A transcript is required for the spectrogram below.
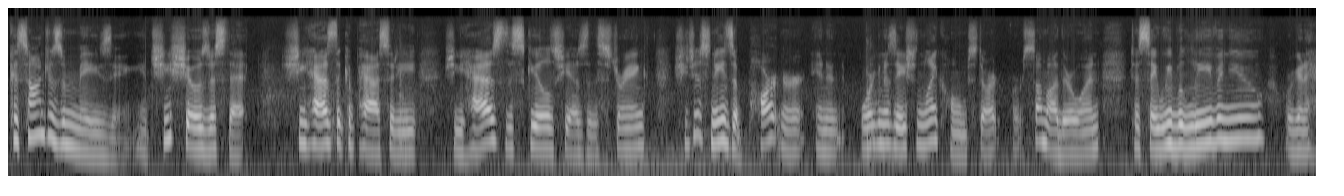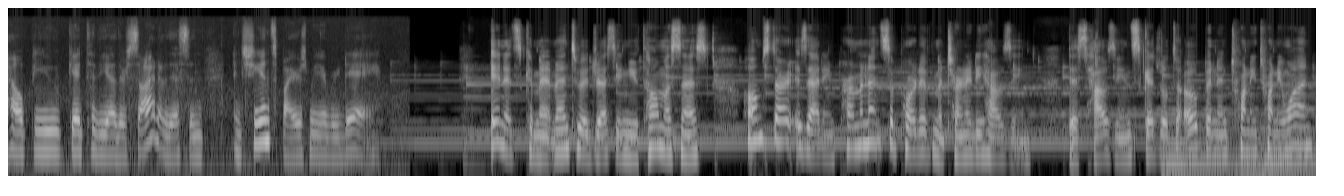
Cassandra's amazing, and she shows us that she has the capacity, she has the skills, she has the strength. She just needs a partner in an organization like Homestart or some other one to say, we believe in you, we're going to help you get to the other side of this. And, and she inspires me every day. In its commitment to addressing youth homelessness, Homestart is adding permanent supportive maternity housing. This housing, scheduled to open in 2021,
